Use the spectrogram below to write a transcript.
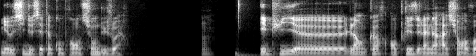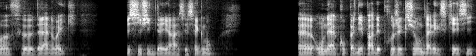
mais aussi de cette incompréhension du joueur. Hmm. Et puis, euh, là encore, en plus de la narration en voix off euh, d'Alan Wake, spécifique d'ailleurs à ces segments, euh, on est accompagné par des projections d'Alex Casey,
